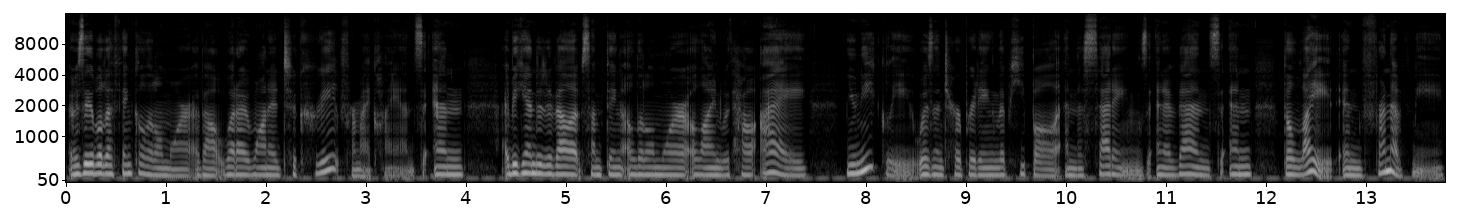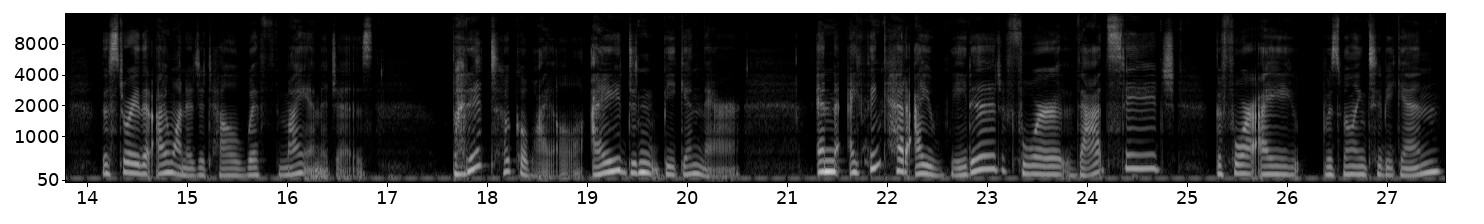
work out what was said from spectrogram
I was able to think a little more about what I wanted to create for my clients, and I began to develop something a little more aligned with how I uniquely was interpreting the people and the settings and events and the light in front of me, the story that I wanted to tell with my images. But it took a while. I didn't begin there. And I think, had I waited for that stage before I was willing to begin,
